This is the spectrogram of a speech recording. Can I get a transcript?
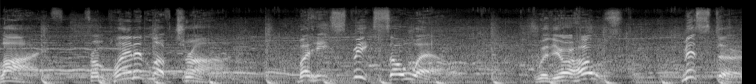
live from planet Lovetron. But he speaks so well. With your host, Mr.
